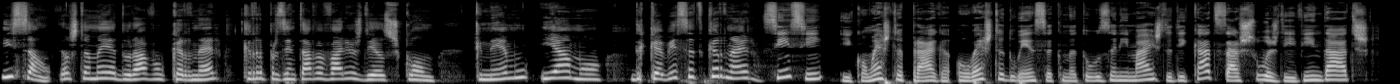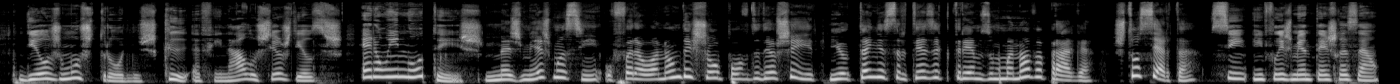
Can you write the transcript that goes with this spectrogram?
E são, eles também adoravam o carneiro que representava vários deuses, como Cnemo e Amon, de cabeça de carneiro. Sim, sim. E com esta praga ou esta doença que matou os animais dedicados às suas divindades, Deus mostrou-lhes que, afinal, os seus deuses eram inúteis. Mas mesmo assim, o faraó não deixou o povo de Deus sair, e eu tenho a certeza que teremos uma nova praga. Estou certa? Sim, infelizmente tens razão.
